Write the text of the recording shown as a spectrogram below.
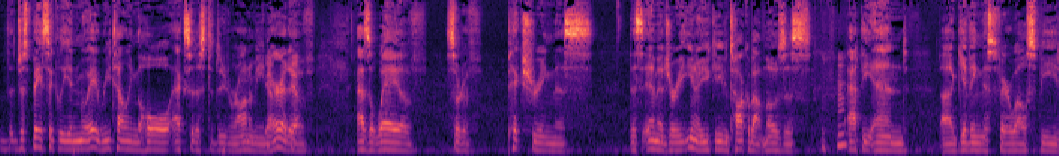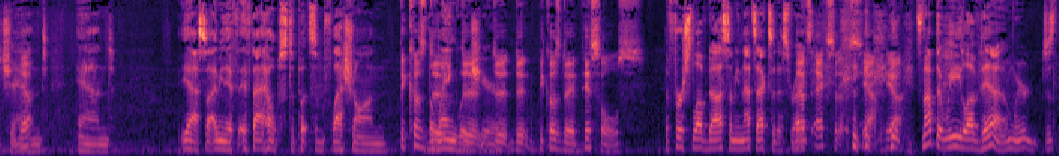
the just basically in way retelling the whole Exodus to Deuteronomy Yeah, narrative as a way of sort of picturing this this image, or you know, you could even talk about Moses Mm-hmm. at the end uh, giving this farewell speech, and and yeah. So I mean, if if that helps to put some flesh on Because The the, language the- here. the- because the epistles. the first loved us, I mean, that's Exodus, right? That's Exodus. Yeah, yeah. it's not that we loved him; we're just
